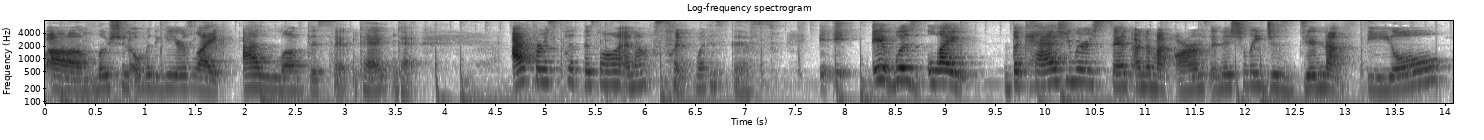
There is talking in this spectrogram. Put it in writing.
um, lotion over the years. Like, I love this scent, okay? Okay. I first put this on and I was like, what is this? It, it, it was like the cashmere scent under my arms initially just did not feel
